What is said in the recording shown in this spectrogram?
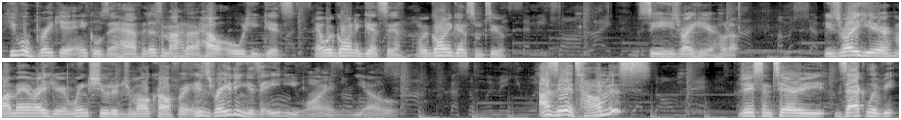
he will break your ankles in half. It doesn't matter how old he gets. And we're going against him. We're going against him too. See, he's right here. Hold up. He's right here. My man right here. Wing shooter, Jamal Crawford. His rating is 81. Yo. Isaiah Thomas? Jason Terry, Zach LaVine,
